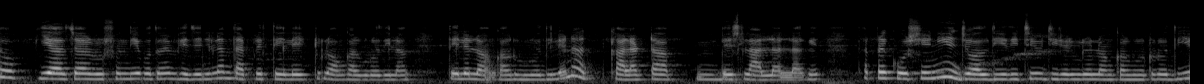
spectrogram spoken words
তো পেঁয়াজ আর রসুন দিয়ে প্রথমে ভেজে নিলাম, তারপরে তেলে একটু লঙ্কার গুঁড়ো দিলাম। তেলে লঙ্কার গুঁড়ো দিলে না কালারটা বেশ লাল লাল লাগে। তারপরে কষিয়ে নিয়ে জল দিয়ে দিচ্ছি জিরের গুঁড়ো, লঙ্কার গুঁড়ো টুড়ো দিয়ে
